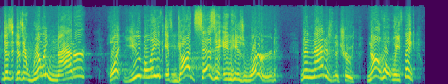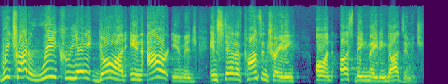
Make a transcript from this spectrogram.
Does it, does it really matter what you believe? If God says it in His Word, then that is the truth, not what we think. We try to recreate God in our image instead of concentrating on us being made in God's image.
